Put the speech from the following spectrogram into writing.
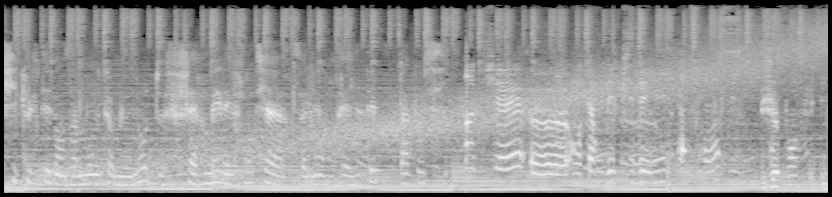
difficulté dans un monde comme le nôtre de fermer les frontières. Ça n'est en réalité pas possible. Inquiet euh, en termes d'épidémie en France Je pense qu'il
